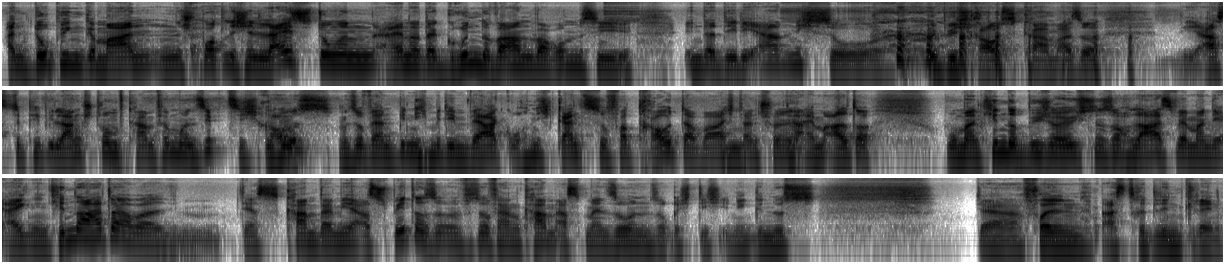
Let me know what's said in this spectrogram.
an Doping gemahnten sportlichen Leistungen einer der Gründe waren, warum sie in der DDR nicht so üppig rauskam. Also die erste Pippi Langstrumpf kam 75 mhm. raus. Mhm. Insofern bin ich mit dem Werk auch nicht ganz so vertraut. Da war ich mhm. dann schon ja. in einem Alter, wo man Kinderbücher höchstens noch las, wenn man die eigenen Kinder hatte. Aber das kam bei mir erst später. Insofern kam erst mein Sohn so richtig in den Genuss der vollen Astrid Lindgren.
